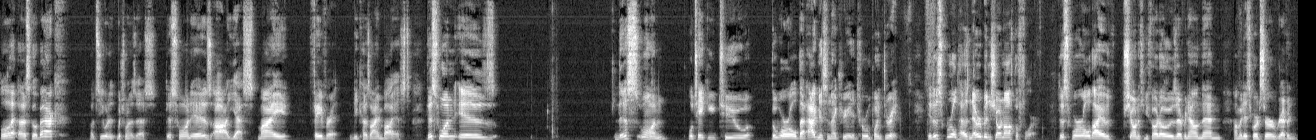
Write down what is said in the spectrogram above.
Let us go back. Let's see what is, which one is this. This one is ah uh, yes, my favorite because I'm biased. This one is this one will take you to the world that Agnes and I created for 1.3. Now, this world has never been shown off before. This world, I have shown a few photos every now and then on my Discord server. If you haven't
